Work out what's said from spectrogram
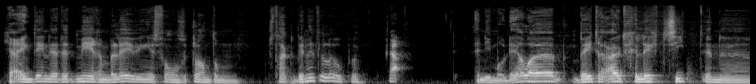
ja, ik denk dat het meer een beleving is voor onze klant om straks binnen te lopen. Ja. En die modellen beter uitgelicht ziet. En eh,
